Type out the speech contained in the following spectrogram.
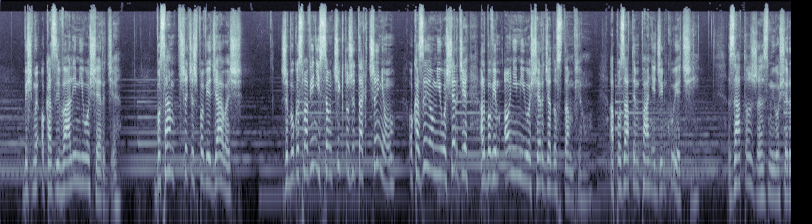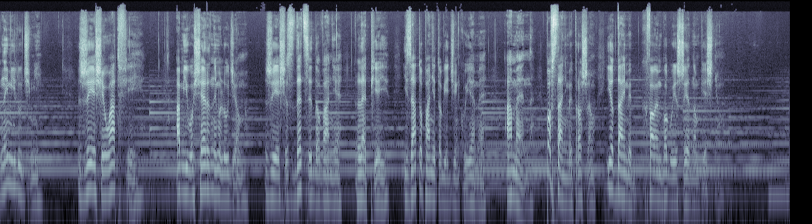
byśmy okazywali miłosierdzie. Bo sam przecież powiedziałeś, że błogosławieni są ci, którzy tak czynią, okazują miłosierdzie, albowiem oni miłosierdzia dostąpią. A poza tym, Panie, dziękuję Ci za to, że z miłosiernymi ludźmi żyje się łatwiej, a miłosiernym ludziom żyje się zdecydowanie lepiej. I za to, Panie, Tobie dziękujemy. Amen. Powstańmy, proszę, i oddajmy chwałę Bogu jeszcze jedną pieśnią.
